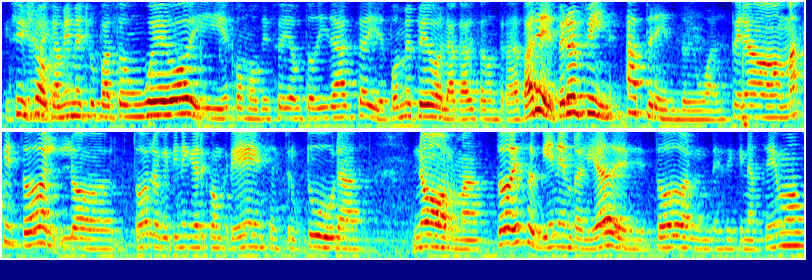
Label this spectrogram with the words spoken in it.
Que sí, yo, que a mí me chupa todo un huevo y es como que soy autodidacta y después me pego la cabeza contra la pared. Pero en fin, aprendo igual. Pero más que todo lo, todo lo que tiene que ver con creencias, estructuras, normas, todo eso viene en realidad desde todo, desde que nacemos,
